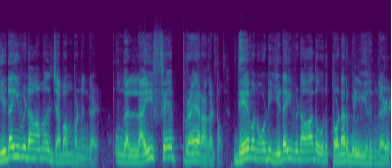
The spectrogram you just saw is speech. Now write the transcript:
இடைவிடாமல் ஜெபம் பண்ணுங்கள். உங்கள் லைஃபே ப்ரேயர் ஆகட்டும். தேவனோடு இடைவிடாத ஒரு தொடர்பில் இருங்கள்.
